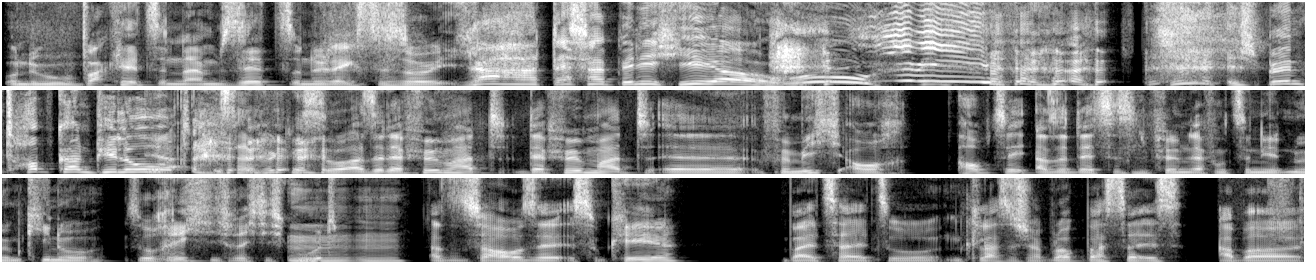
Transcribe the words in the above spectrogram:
und du wackelst in deinem Sitz und du denkst dir so, ja, deshalb bin ich hier. Ich bin Top Gun-Pilot. Ja, ist halt wirklich so. Also der Film hat, der Film hat äh, für mich auch hauptsächlich, also das ist ein Film, der funktioniert nur im Kino so richtig, richtig gut. Mhm, Also zu Hause ist okay, weil es halt so ein klassischer Blockbuster ist, aber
